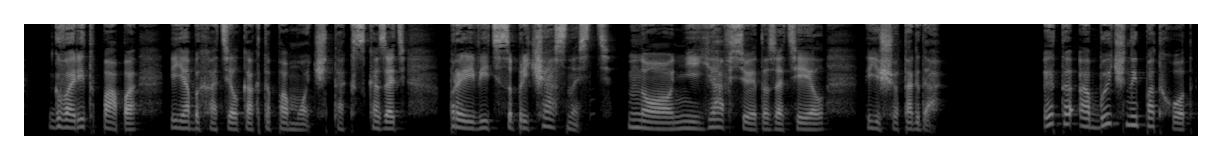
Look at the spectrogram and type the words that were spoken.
— говорит папа. «Я бы хотел как-то помочь, так сказать, проявить сопричастность. Но не я все это затеял еще тогда». Это обычный подход,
